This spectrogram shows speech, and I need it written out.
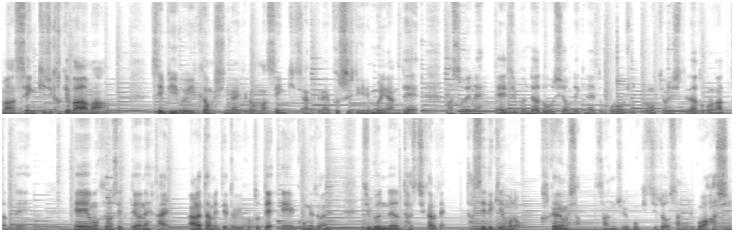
まあ1000記事書けば、まあ、1000PV いくかもしれないけど、まあ1000記事なんてね、物理的に無理なんで、まあそういうね、えー自分ではどうしようもできないところをちょっと目標にしてたところがあったんで、えー目標の設定をね、はい、改めてということで、えー今月はね、自分での立ち力で達成できるものを掲げました。35記事と35は発信。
